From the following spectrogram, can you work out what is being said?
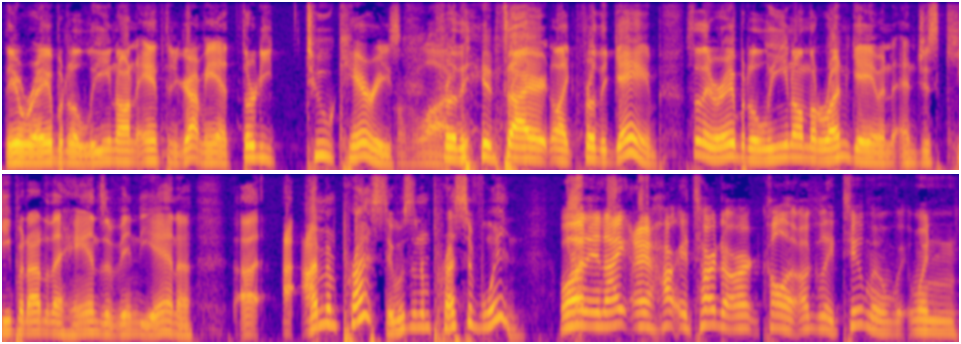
they were able to lean on Anthony Grant. He had 32 carries for the entire, like, for the game. So they were able to lean on the run game and, and just keep it out of the hands of Indiana. Uh, I, I'm impressed. It was an impressive win. Well, and I, I it's hard to call it ugly too when, when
